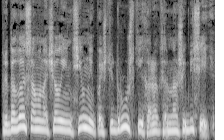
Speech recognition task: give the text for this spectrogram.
придала с самого начала интимный, почти дружеский характер нашей беседе.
